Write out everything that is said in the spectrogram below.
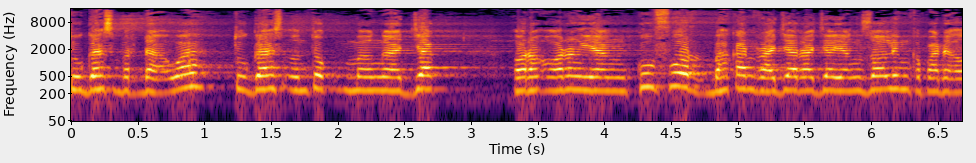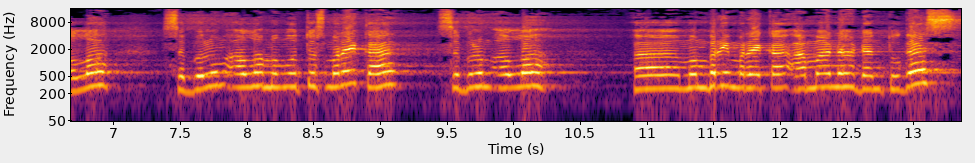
tugas berdakwah, tugas untuk mengajak orang-orang yang kufur bahkan raja-raja yang zalim kepada Allah sebelum Allah mengutus mereka, sebelum Allah uh, memberi mereka amanah dan tugas,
